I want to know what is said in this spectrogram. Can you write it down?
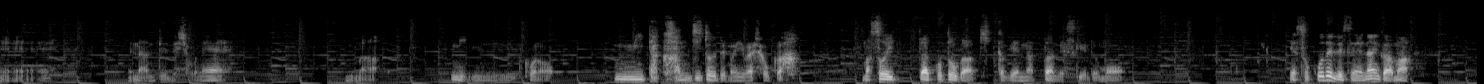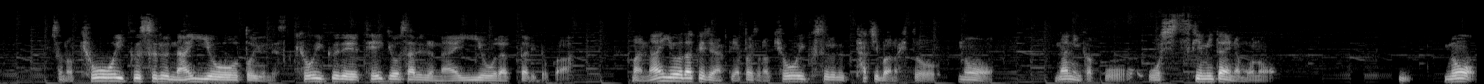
えー、なんて言うんでしょうね。まあ、み、この、見た感じとでも言いましょうか。まあ、そういったことがきっかけになったんですけれども、いや、そこでですね、何かまあ、その教育する内容というんです。教育で提供される内容だったりとか、まあ内容だけじゃなくて、やっぱりその教育する立場の人の何かこう、押し付けみたいなものの、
